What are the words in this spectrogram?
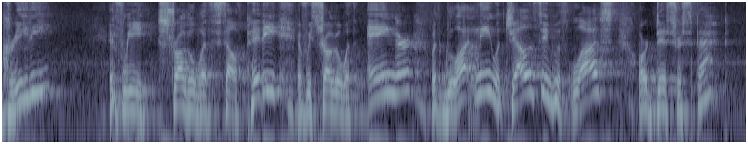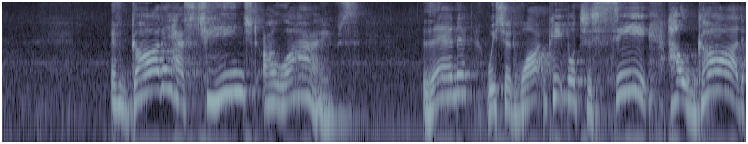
greedy, if we struggle with self pity, if we struggle with anger, with gluttony, with jealousy, with lust, or disrespect. If God has changed our lives, then we should want people to see how God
